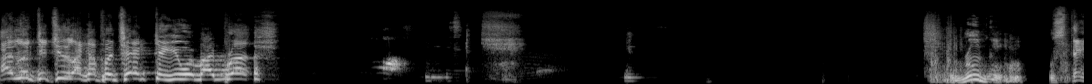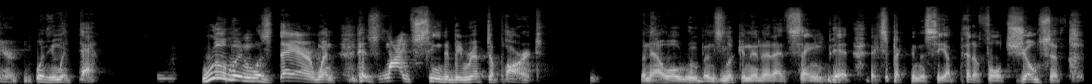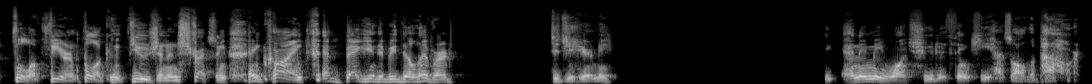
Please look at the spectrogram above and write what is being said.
I looked at you like a protector. You were my brother. Reuben was there when he went down. Reuben was there when his life seemed to be ripped apart. But now old Reuben's looking into that same pit, expecting to see a pitiful Joseph full of fear and full of confusion and stressing and crying and begging to be delivered. Did you hear me? The enemy wants you to think he has all the power.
